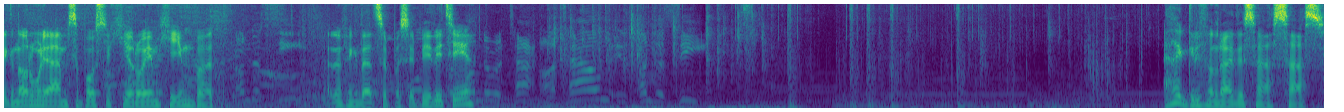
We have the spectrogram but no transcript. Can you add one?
Like, normally I'm supposed to hero aim him, but I don't think that's a possibility. I think Griffin Riders are sus.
